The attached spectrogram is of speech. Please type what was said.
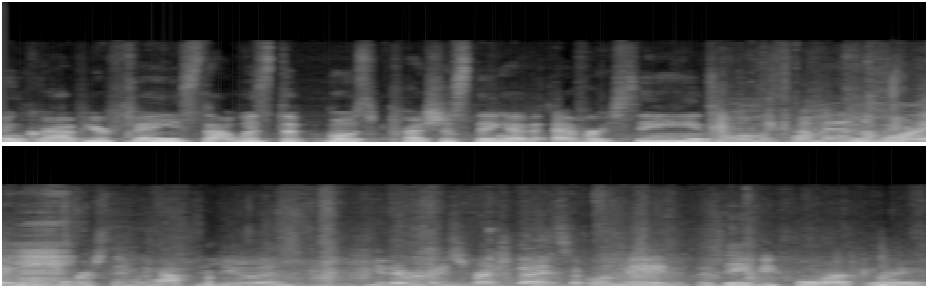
and grab your face. That was the most precious thing I've ever seen. So when we come in in the morning, the first thing we have to do is get everybody's fresh diets that were made the day before. Right.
